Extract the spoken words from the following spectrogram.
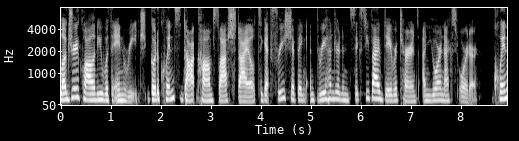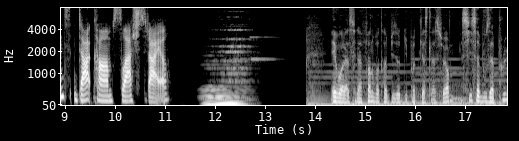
luxury quality within reach go to quince.com slash style to get free shipping and 365 day returns on your next order quince.com slash style Et voilà, c'est la fin de votre épisode du podcast La Sœur. Si ça vous a plu,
